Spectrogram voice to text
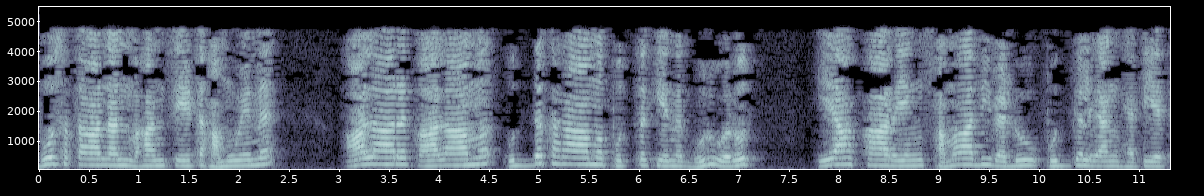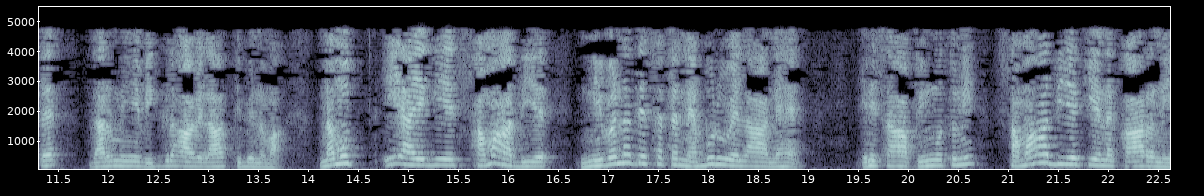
බෝසතාණන් වහන්සේට හමු වෙන ආලාර කාලාම උද්දකරාම පුත්ත කියන ගුරුවරුත් ඒ ආකාරයෙන් සමාධි වැඩු පුද්ගලයන් හැටියට ධර්මයේ විග්‍රහ වෙලා තිබෙනවා. නමුත් ඒ අයගේ සමාධිය නිවන දෙසට නැඹුරු වෙලා නැහැ. එනිසා පින්වතුනි සමාධිය කියන කාරණය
